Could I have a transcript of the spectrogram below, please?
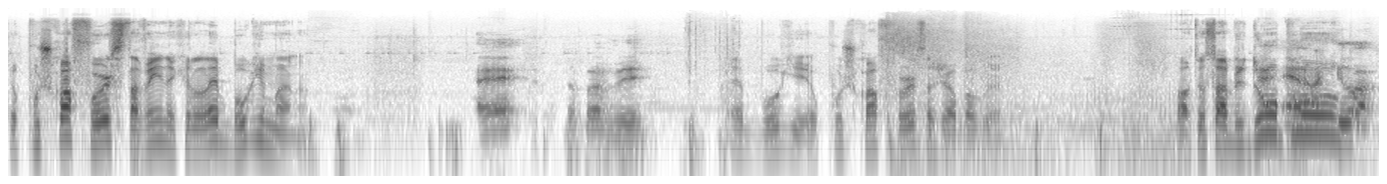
Eu puxo com a força, tá vendo? Aquilo lá é bug, mano. É, dá pra ver. É bug, eu puxo com a força já o bagulho. Ó, tem um sabre duplo. É, aquilo,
